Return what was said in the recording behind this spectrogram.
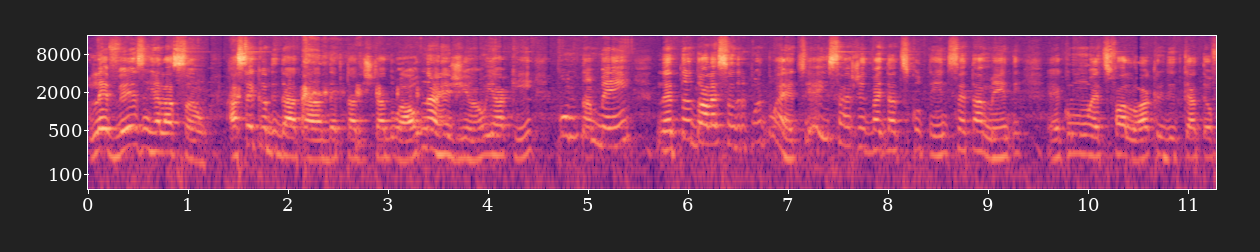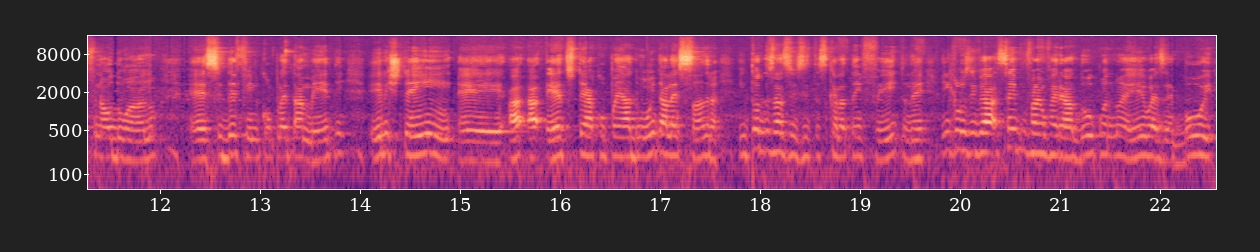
leveza em relação a ser candidata a deputado estadual na região e aqui, como também, né, tanto a Alessandra quanto o Edson. E é isso a gente vai estar discutindo, certamente, é, como o Edson falou, acredito que até o final do ano é, se define completamente. Eles têm, é, a, a Edson tem acompanhado muito a Alessandra em todas as visitas que ela tem feito, né? Inclusive, sempre vai um vereador, quando não é eu, é Zé Boi,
